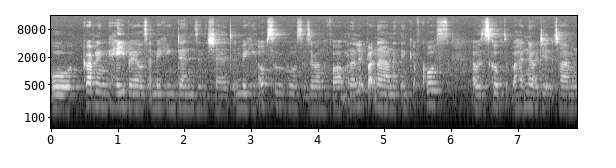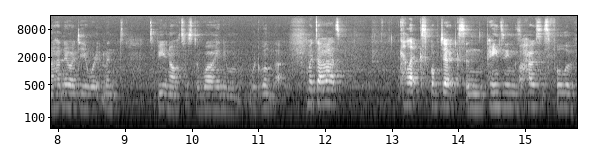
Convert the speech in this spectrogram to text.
or grabbing hay bales and making dens in the shed and making obstacle courses around the farm and I look back now and I think of course I was a sculptor but I had no idea at the time and I had no idea what it meant to be an artist or why anyone would want that. My dad collects objects and paintings. The house is full of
